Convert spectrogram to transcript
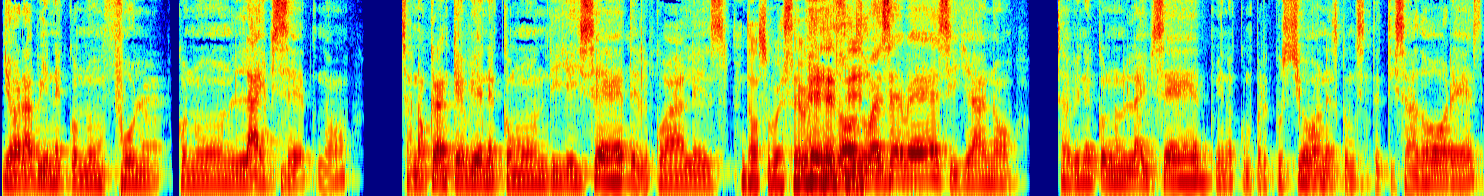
y ahora viene con un full, con un live set, ¿no? O sea, no crean que viene como un DJ set, el cual es dos USBs. dos sí. USBs y ya no. O sea, viene con un live set, viene con percusiones, con sintetizadores.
